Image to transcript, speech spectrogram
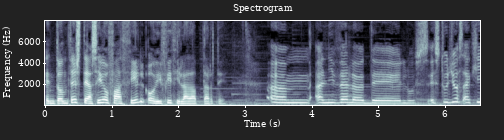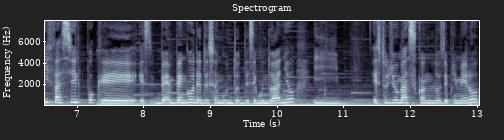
Entonces, ¿te ha sido fácil o difícil adaptarte? Um, al nivel eh, de los estudios aquí fácil porque es- ve- vengo de, de segundo, de segundo año y estudio más con los de primero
